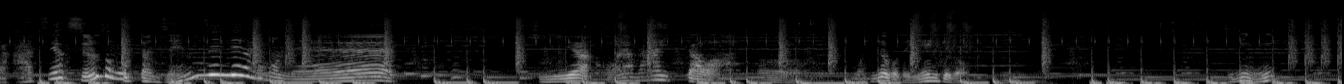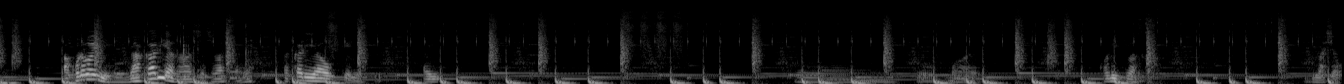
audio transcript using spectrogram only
や、活躍すると思ったのに全然出ないもんね。いや、これは参ったわ。うん。もうひどいこと言えんけど。うん、次に、あ、これはいいですね。ザカリアの話はしましたね。ザカリア OK です。はい。これいきますか。いきましょう。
